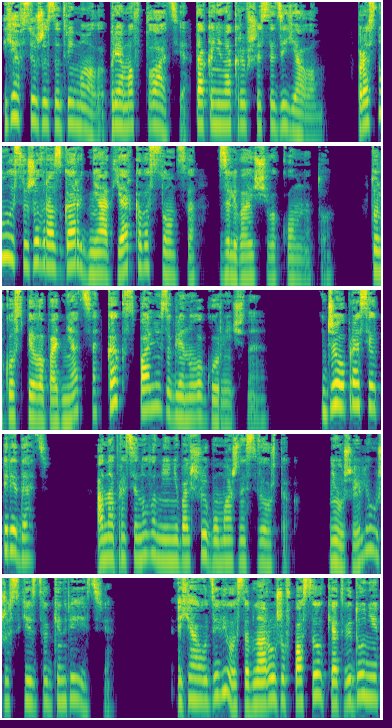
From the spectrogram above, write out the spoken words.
Я все же задремала, прямо в платье, так и не накрывшись одеялом. Проснулась уже в разгар дня от яркого солнца, заливающего комнату. Только успела подняться, как в спальню заглянула горничная. Джо просил передать. Она протянула мне небольшой бумажный сверток. Неужели уже съездил к Генриетте? Я удивилась, обнаружив в посылке от ведуньи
